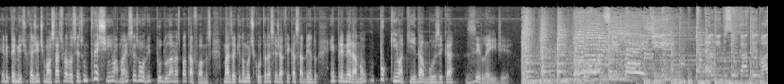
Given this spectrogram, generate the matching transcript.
ele permitiu que a gente mostrasse para vocês um trechinho. Amanhã vocês vão ouvir tudo lá nas plataformas. Mas aqui no Multicultura você já fica sabendo em primeira mão um pouquinho aqui da música Zileide. Oh, Zileide, é lindo seu cabelo assim.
